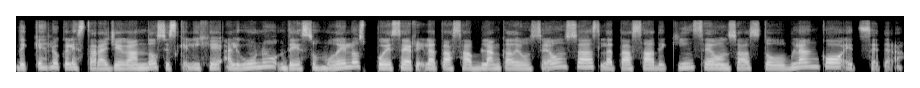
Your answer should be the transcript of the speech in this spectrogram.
de qué es lo que le estará llegando si es que elige alguno de estos modelos. Puede ser la taza blanca de 11 onzas, la taza de 15 onzas todo blanco, etc.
